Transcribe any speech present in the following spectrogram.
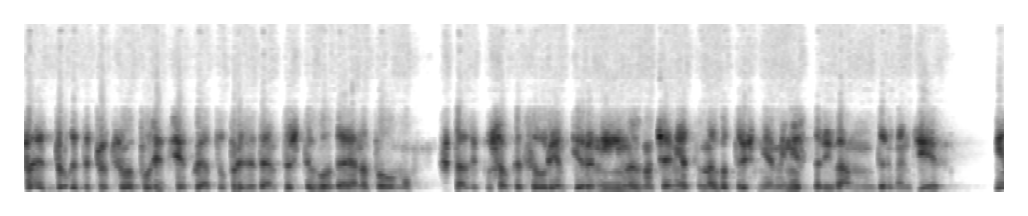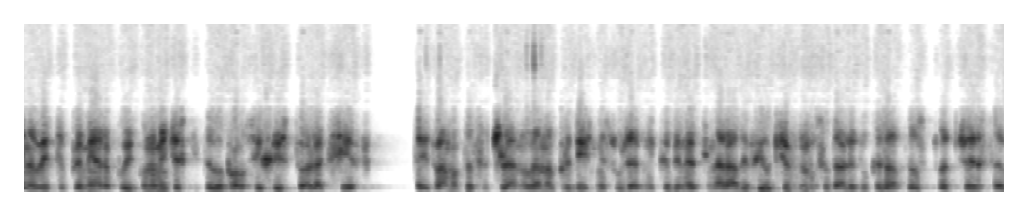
Това е другата ключова позиция, която президента ще владее напълно. В тази посока са ориентирани и назначенията на вътрешния министр Иван Дерменджиев и на вице-премьера по економическите въпроси Христо Алексиев. Те и двамата са членове на предишни служебни кабинети на Радев и очевидно са дали доказателства, че са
